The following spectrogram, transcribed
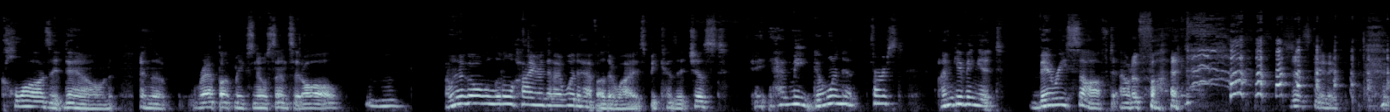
claws it down, and the wrap up makes no sense at all. Mm-hmm. I'm gonna go a little higher than I would have otherwise because it just it had me going at first. I'm giving it very soft out of five. just kidding.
